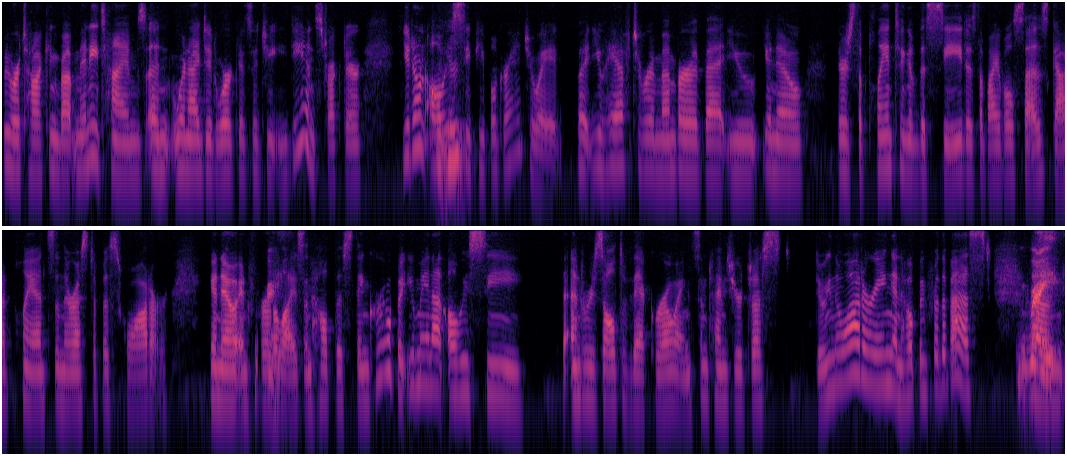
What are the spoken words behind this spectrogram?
we were talking about many times, and when I did work as a GED instructor, you don't always mm-hmm. see people graduate, but you have to remember that you, you know, there's the planting of the seed, as the Bible says, God plants and the rest of us water, you know, and fertilize right. and help this thing grow. But you may not always see the end result of that growing. Sometimes you're just doing the watering and hoping for the best. Right. Um,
